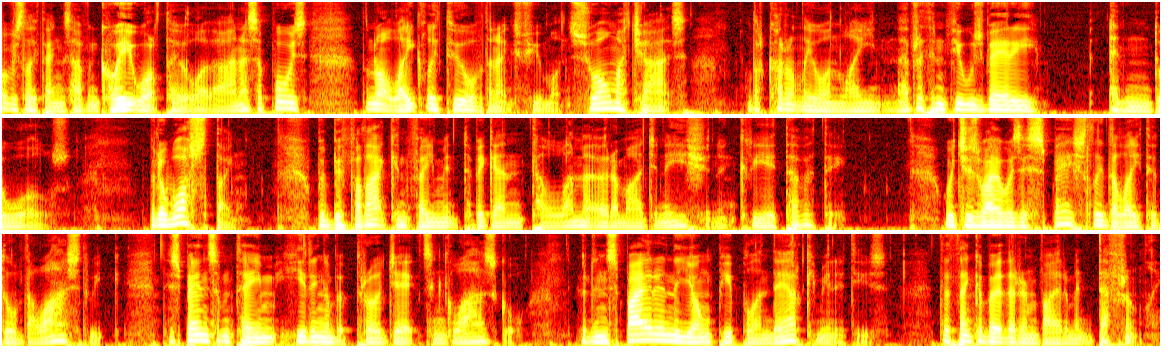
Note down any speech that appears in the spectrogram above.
Obviously, things haven't quite worked out like that, and I suppose they're not likely to over the next few months. So, all my chats, they're currently online. Everything feels very indoors. But the worst thing would be for that confinement to begin to limit our imagination and creativity which is why I was especially delighted over the last week to spend some time hearing about projects in Glasgow who are inspiring the young people in their communities to think about their environment differently.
